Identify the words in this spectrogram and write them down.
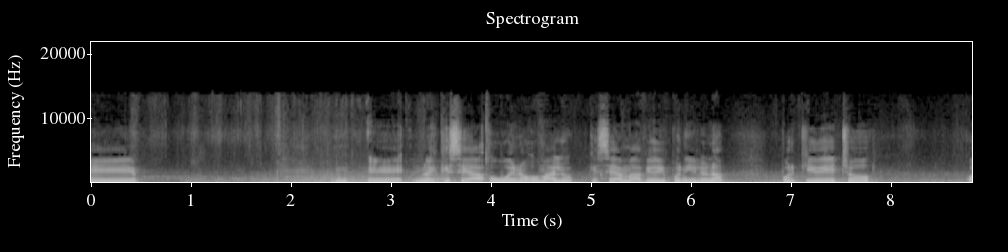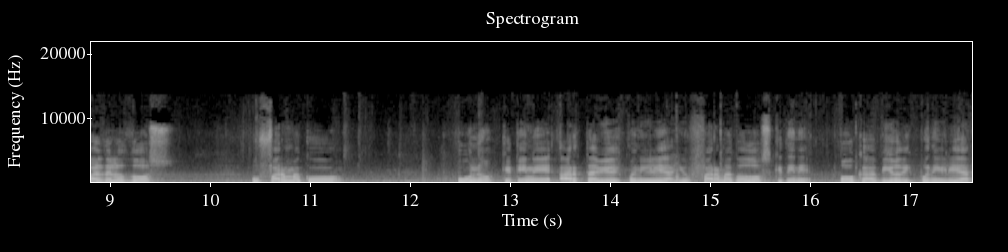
Eh, eh, no es que sea o bueno o malo, que sea más biodisponible o no, porque de hecho, ¿cuál de los dos, un fármaco 1 que tiene harta biodisponibilidad y un fármaco 2 que tiene poca biodisponibilidad,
